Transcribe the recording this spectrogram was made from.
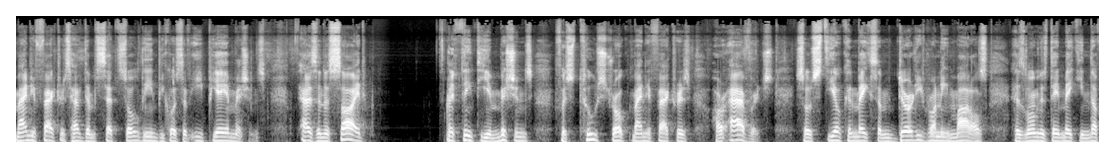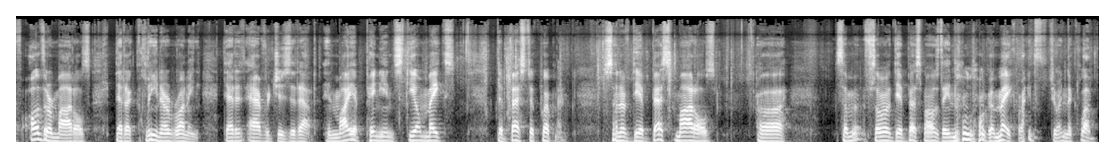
Manufacturers have them set so lean because of EPA emissions. As an aside, I think the emissions for two stroke manufacturers are averaged, so Stihl can make some dirty running models as long as they make enough other models that are cleaner running, that it averages it out. In my opinion, Stihl makes the best equipment. Some of their best models, uh, some some of their best models they no longer make. Right, join the club.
